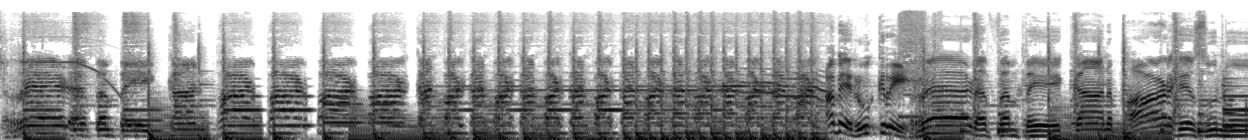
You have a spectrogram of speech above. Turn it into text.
Red FM पे कान फाड़ फाड़ फाड़ फाड़ कान फाड़ कान फाड़ कान फाड़ कान फाड़ कान फाड़ कान फाड़ कान फाड़ कान फाड़। अबे रुक रे। रेड एफएम पे कान फाड़ के सुनो।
